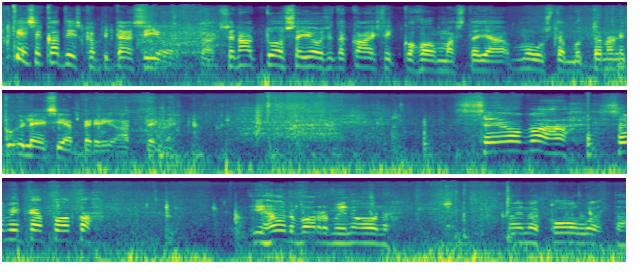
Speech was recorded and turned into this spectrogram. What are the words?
Miten se katiska pitää sijoittaa? Sä on tuossa jo sitä kaistikkohommasta ja muusta, mutta on niin yleisiä periaatteita. Se on vähän se, mikä tuota ihan varmin on aina kuullut, että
